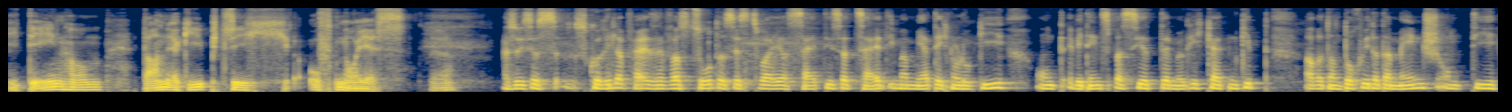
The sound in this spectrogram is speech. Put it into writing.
Ideen haben, dann ergibt sich oft Neues. Ja. Also ist es skurrilerweise fast so, dass es zwar ja seit dieser Zeit immer mehr Technologie und evidenzbasierte Möglichkeiten gibt, aber dann doch wieder der Mensch und die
